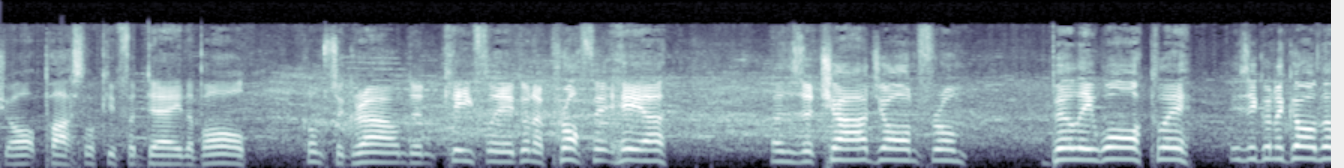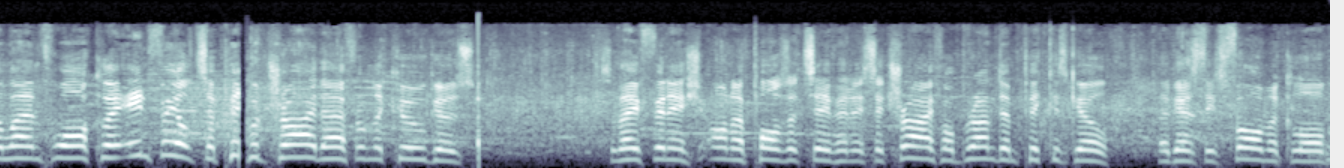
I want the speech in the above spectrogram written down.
Short pass looking for Day. The ball comes to ground and Keighley are going to profit here. And there's a charge on from Billy Walkley. Is he going to go the length? Walkley infield to pick. Good try there from the Cougars. So they finish on a positive and it's a try for Brandon Pickersgill against his former club.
